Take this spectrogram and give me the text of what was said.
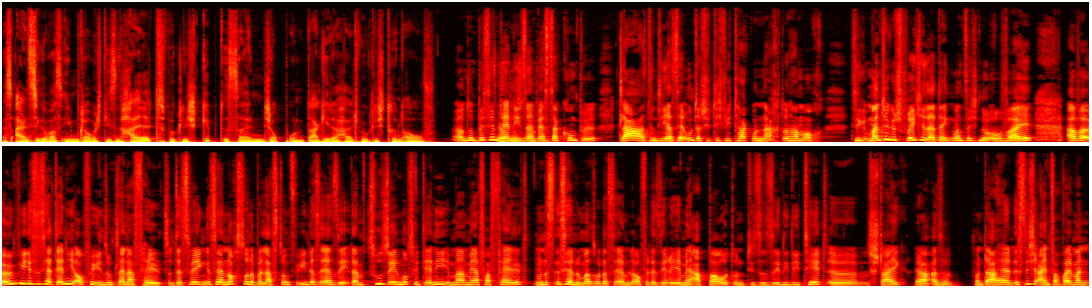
Das Einzige, was ihm, glaube ich, diesen Halt wirklich gibt, ist sein Job. Und da geht er halt wirklich drin auf. Ja, Und so ein bisschen Ja, Danny, sein bester Kumpel. Klar sind die ja sehr unterschiedlich wie Tag und Nacht und haben auch die, manche Gespräche, da denkt man sich nur, oh wei. Aber irgendwie ist es ja Danny auch für ihn so ein kleiner Fels. Und deswegen ist ja noch so eine Belastung für ihn, dass er dann zusehen muss, wie Danny immer mehr verfällt. Und das ist ja nun mal so, dass er im Laufe der Serie mehr abbaut und diese Senilität äh, steigt. Ja, also von daher ist nicht einfach, weil man,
